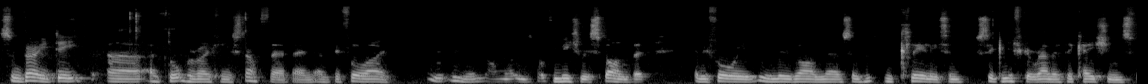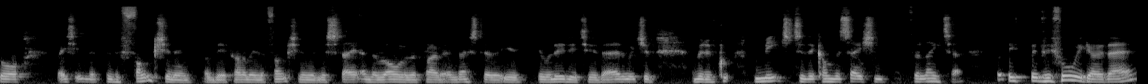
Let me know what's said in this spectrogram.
Some very deep uh, and thought-provoking stuff there, Ben. And before I, you know, not for me to respond, but before we, move on, there are some clearly some significant ramifications for basically the, the, functioning of the economy, the functioning of the state, and the role of the private investor that you, you alluded to there, which is a bit of meat to the conversation for later. But, be, but before we go there,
